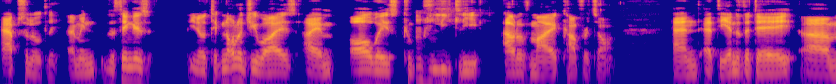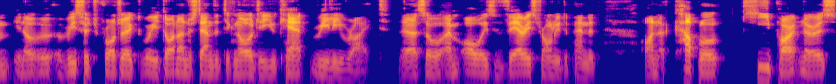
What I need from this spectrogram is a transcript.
Absolutely. I mean, the thing is, you know, technology wise, I am always mm-hmm. completely mm-hmm. out of my comfort zone. And at the end of the day, um, you know, a, a, research project where you don't understand the technology, you can't really write. Uh, so I'm always very strongly dependent on a couple key partners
